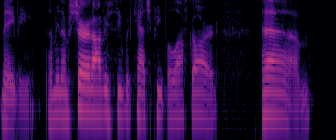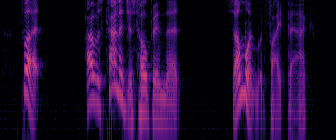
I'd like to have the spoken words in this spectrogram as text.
Maybe. I mean, I'm sure it obviously would catch people off guard. Um, but I was kind of just hoping that someone would fight back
